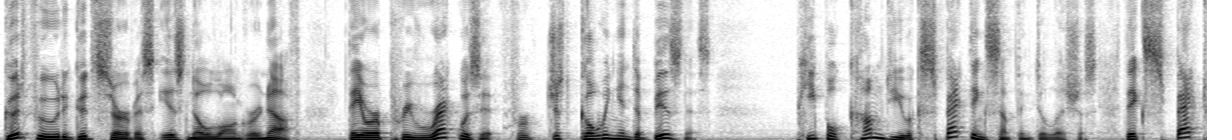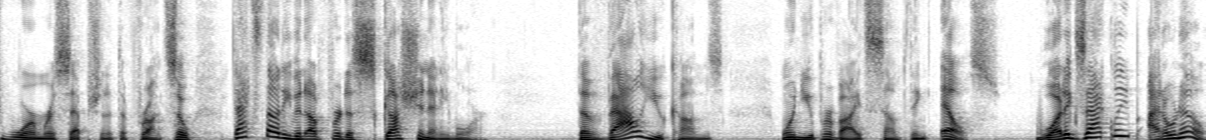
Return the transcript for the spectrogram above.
Good food and good service is no longer enough. They are a prerequisite for just going into business. People come to you expecting something delicious. They expect warm reception at the front. So that's not even up for discussion anymore. The value comes when you provide something else. What exactly? I don't know.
